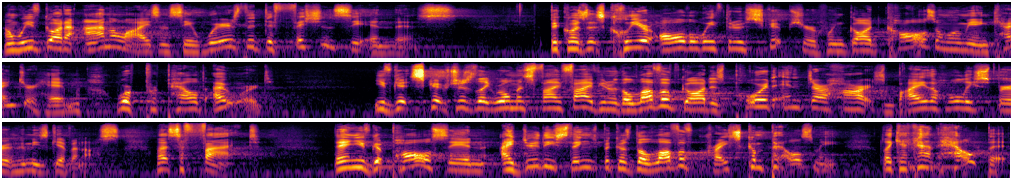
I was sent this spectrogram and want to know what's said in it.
And we've got to analyze and say, where's the deficiency in this? Because it's clear all the way through Scripture when God calls and when we encounter Him, we're propelled outward. You've got scriptures like Romans 5 5. You know, the love of God is poured into our hearts by the Holy Spirit whom He's given us. That's a fact. Then you've got Paul saying, I do these things because the love of Christ compels me. Like I can't help it.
